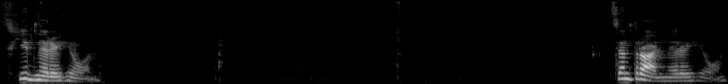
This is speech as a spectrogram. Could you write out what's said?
Східний регіон. Центральний регіон.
